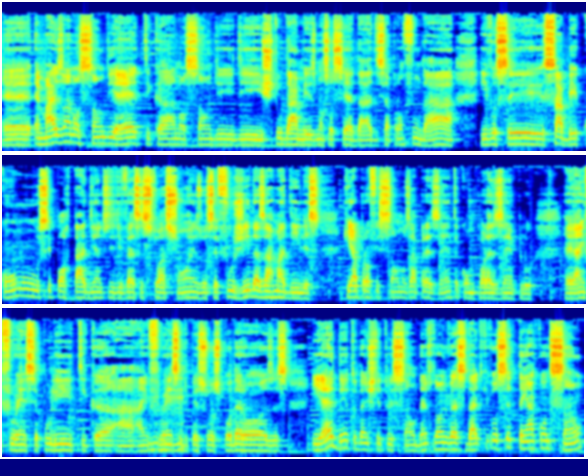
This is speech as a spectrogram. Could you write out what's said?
É, é mais uma noção de ética, a noção de, de estudar mesmo a sociedade, se aprofundar e você saber como se portar diante de diversas situações, você fugir das armadilhas que a profissão nos apresenta, como por exemplo é, a influência política, a, a influência de pessoas poderosas. E é dentro da instituição, dentro da universidade, que você tem a condição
